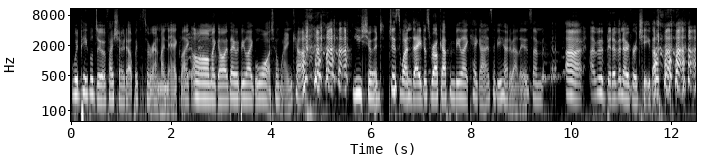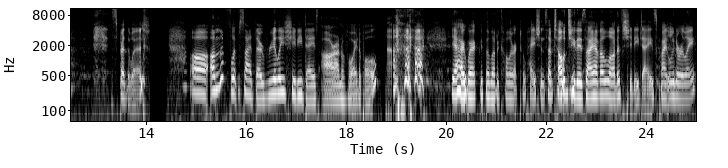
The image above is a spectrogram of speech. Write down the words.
would people do if I showed up with this around my neck? Like, oh my god, they would be like, what a wanker. You should. just one day, just rock up and be like, hey guys, have you heard about this? I'm, uh, I'm a bit of an overachiever. Spread the word. Oh, on the flip side, though, really shitty days are unavoidable. yeah, I work with a lot of colorectal patients. I've told you this. I have a lot of shitty days, quite literally.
